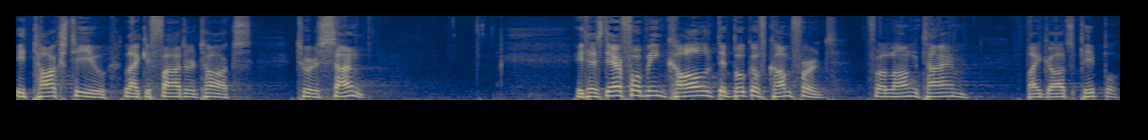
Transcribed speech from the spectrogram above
It talks to you like a father talks to his son. It has therefore been called the book of comfort for a long time by God's people.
